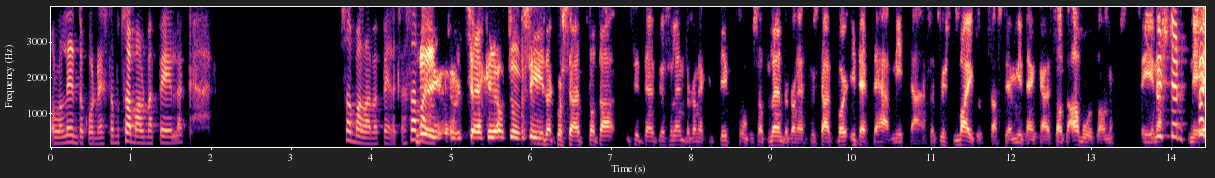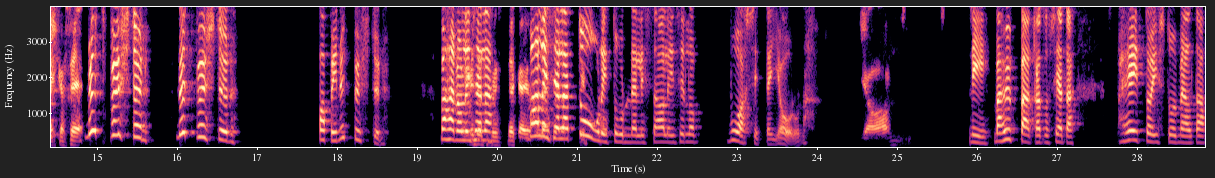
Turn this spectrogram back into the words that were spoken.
olla lentokoneessa, mutta samalla mä pelkään. Samalla mä pelkään. Sama niin, se ehkä johtuu siitä, kun sä tota, sitten, että jos lentokonekin tippuu, kun sä oot lentokoneesta, sä et voi itse tehdä mitään. Sä et pysty vaikuttamaan siihen mitenkään, sä oot avuton siinä. Pystyn, niin pyst- ehkä se, nyt pystyn, nyt pystyn. Papi, nyt pystyn. Mähän olin mitä siellä, tekemään, mä olin siellä tuulitunnelissa, olin silloin vuosi sitten jouluna. Joo. Niin, mä hyppään kato sieltä heittoistuimelta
